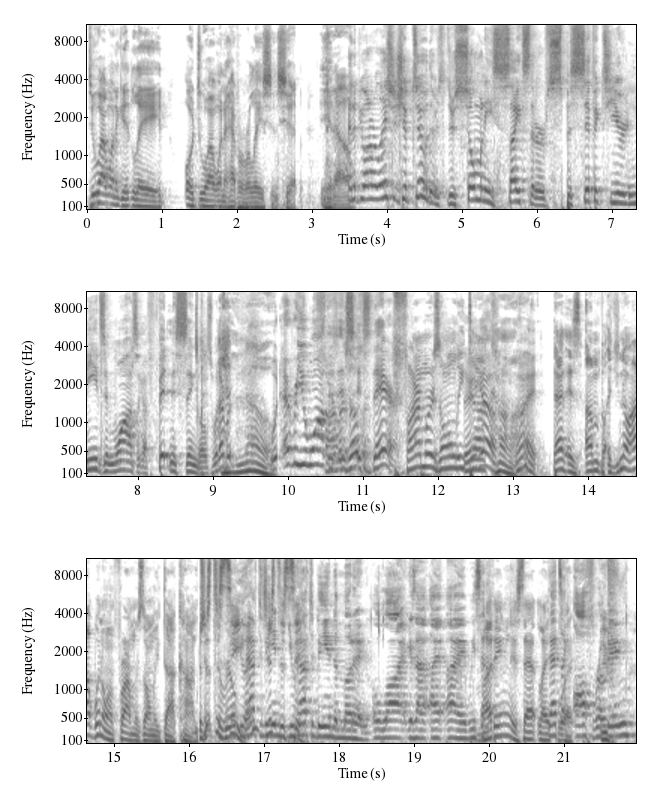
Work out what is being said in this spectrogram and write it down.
do I want to get laid or do I want to have a relationship? You know? And if you want a relationship too, there's there's so many sites that are specific to your needs and wants, like a fitness singles, whatever. I know. Whatever you want, Farmers it's, it's Open. there. FarmersOnly.com. There you go. All right. That is, um, you know, I went on FarmersOnly.com just to real see. You have to be just into, to you see. have to be into mudding a lot because I, I I we set Mudding? Is that like that's what? like off roading.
